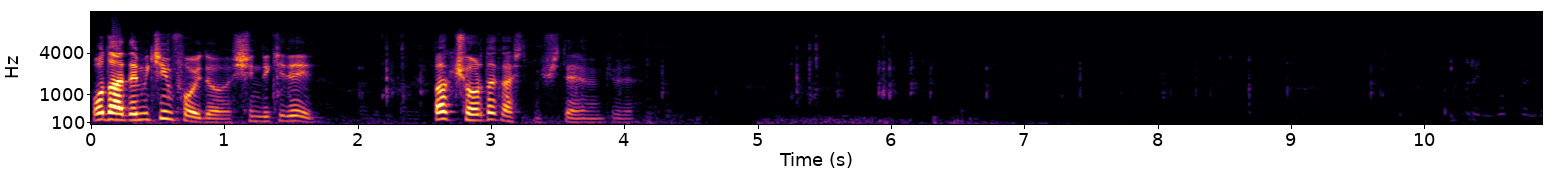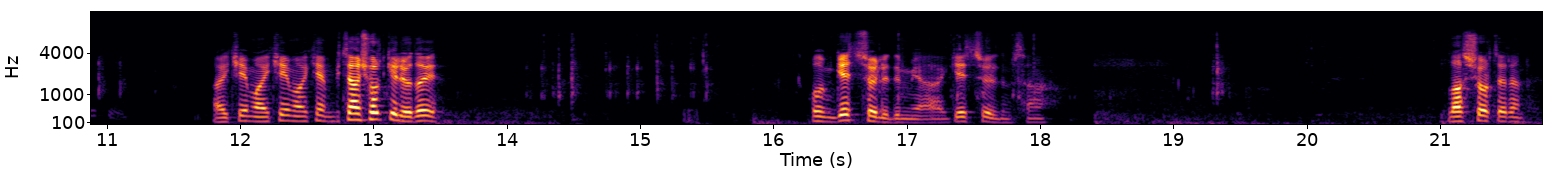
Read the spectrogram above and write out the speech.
O da deminki infoydu. Şimdiki değil. Bak şurada. I came, I came, I came. Bir tane short geliyor dayı. Oğlum geç söyledim ya. Geç söyledim sana. Last short Eren.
